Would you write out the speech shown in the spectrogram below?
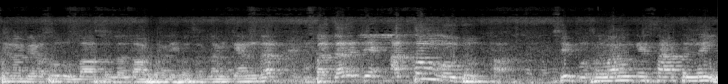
जनाब रसूलुल्लाह सल्लल्लाहु अलैहि वसल्लम के अंदर बदर्ज अतम मौजूद था। सिर्फ़ मुसलमानों के साथ नहीं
